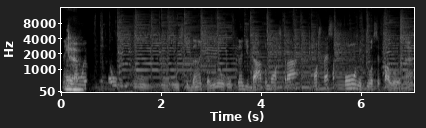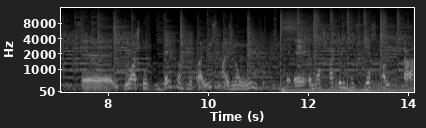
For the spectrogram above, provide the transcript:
Né? É. Então, é. o, o, o, o, estudante ali, o, candidato, mostrar, mostrar essa fome que você falou, né? É, e eu acho que um bom caminho para isso, mas não único, é, é, é, mostrar que ele buscou se qualificar,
